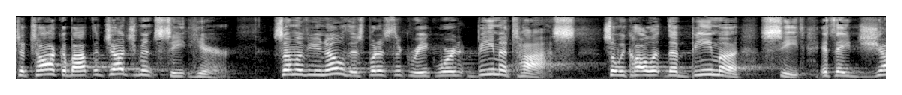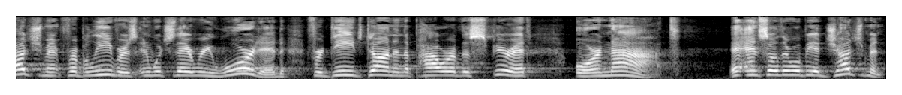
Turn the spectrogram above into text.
to talk about the judgment seat here. Some of you know this, but it's the Greek word bimatos. So we call it the Bema seat. It's a judgment for believers in which they're rewarded for deeds done in the power of the Spirit or not. And so there will be a judgment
